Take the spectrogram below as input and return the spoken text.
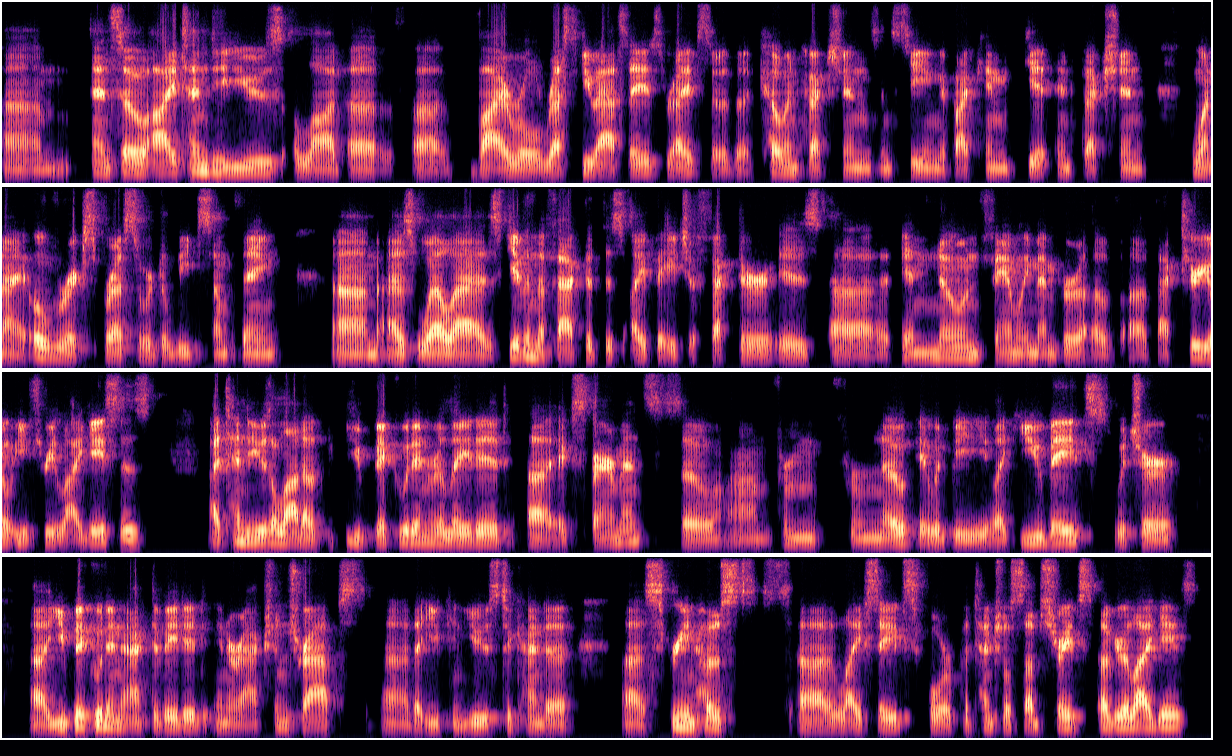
Um, and so I tend to use a lot of uh, viral rescue assays, right? So the co-infections and seeing if I can get infection when I overexpress or delete something, um, as well as given the fact that this IPA-H effector is uh, a known family member of uh, bacterial E3 ligases, I tend to use a lot of ubiquitin related uh, experiments. So um, from, from note, it would be like ubaits, which are uh, ubiquitin activated interaction traps uh, that you can use to kind of uh, screen hosts lysates for potential substrates of your ligase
